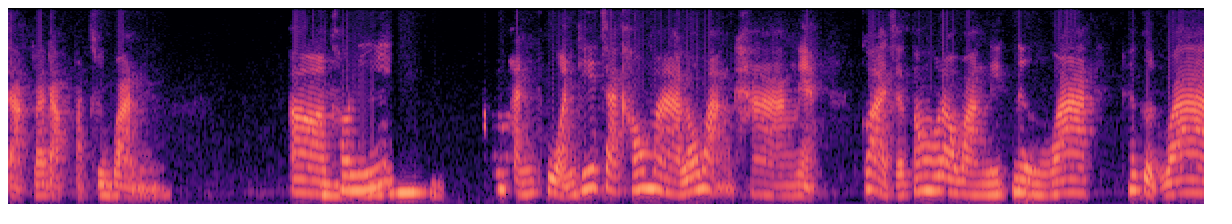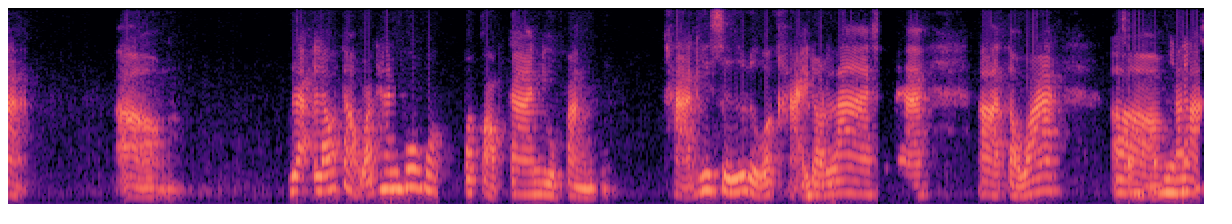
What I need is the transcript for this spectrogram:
จากระดับปัจจุบันคราวนี้ ผันผวนที่จะเข้ามาระหว่างทางเนี่ย ก็อาจจะต้องระวังนิดนึงว่าถ้าเกิดว่าแล้วแต่ว่าท่านผู้ประกอบการอยู่ฝั่งขาที่ซื้อหรือว่าขายดอลลาร์ใช่ไหมคะแต่ว่าตลาด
